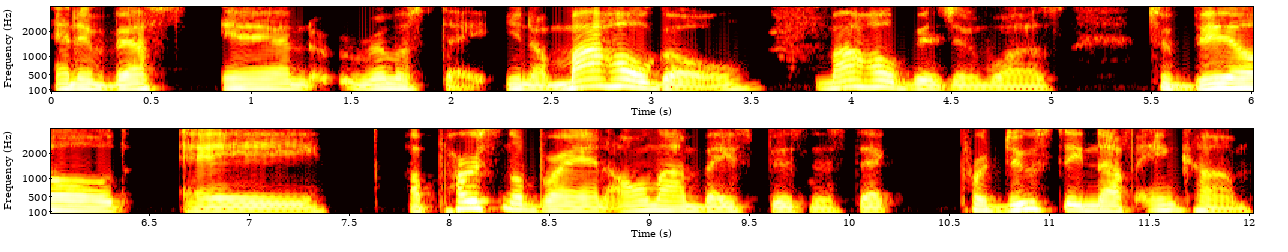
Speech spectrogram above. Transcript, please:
and invest in real estate. You know, my whole goal, my whole vision was to build a a personal brand online based business that produced enough income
